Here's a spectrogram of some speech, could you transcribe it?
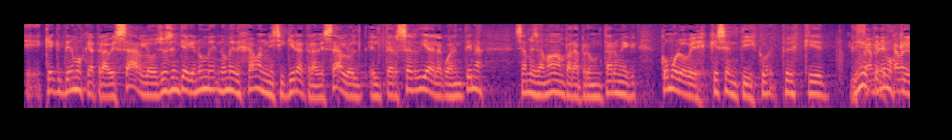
eh, que, hay que tenemos que atravesarlo. Yo sentía que no me, no me dejaban ni siquiera atravesarlo. El, el tercer día de la cuarentena ya me llamaban para preguntarme cómo lo ves, qué sentís. ¿Cómo- Pero es que Déjame- tenemos déjame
